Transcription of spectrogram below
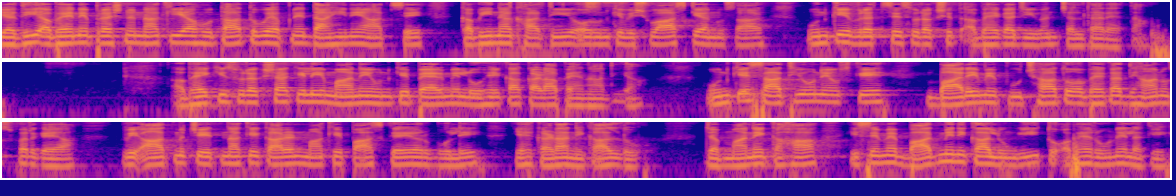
यदि अभय ने प्रश्न ना किया होता तो वे अपने दाहिने हाथ से कभी ना खाती और उनके विश्वास के अनुसार उनके व्रत से सुरक्षित अभय का जीवन चलता रहता। अभय की सुरक्षा के लिए माँ ने उनके पैर में लोहे का कड़ा पहना दिया। उनके साथियों ने उसके बारे में पूछा तो अभय का ध्यान उस पर गया। वे आत्मचेतना के कारण माँ के पास गए और बोले, यह कड़ा निकाल दो। जब माँ ने कहा, इसे मैं बाद में निकालूँगी तो अभय रोने लगे।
